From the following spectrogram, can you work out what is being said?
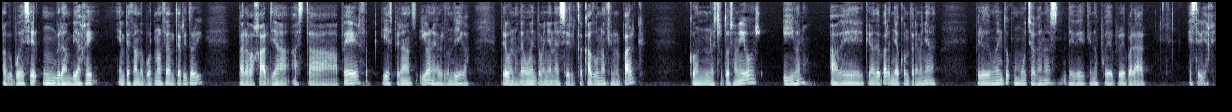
a lo que puede ser un gran viaje, empezando por Northern Territory para bajar ya hasta Perth y Esperance y bueno, a ver dónde llega. Pero bueno, de momento mañana es el Cacado National Park con nuestros dos amigos y bueno, a ver qué nos deparan, ya os contaré mañana. Pero de momento con muchas ganas de ver qué nos puede preparar este viaje.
